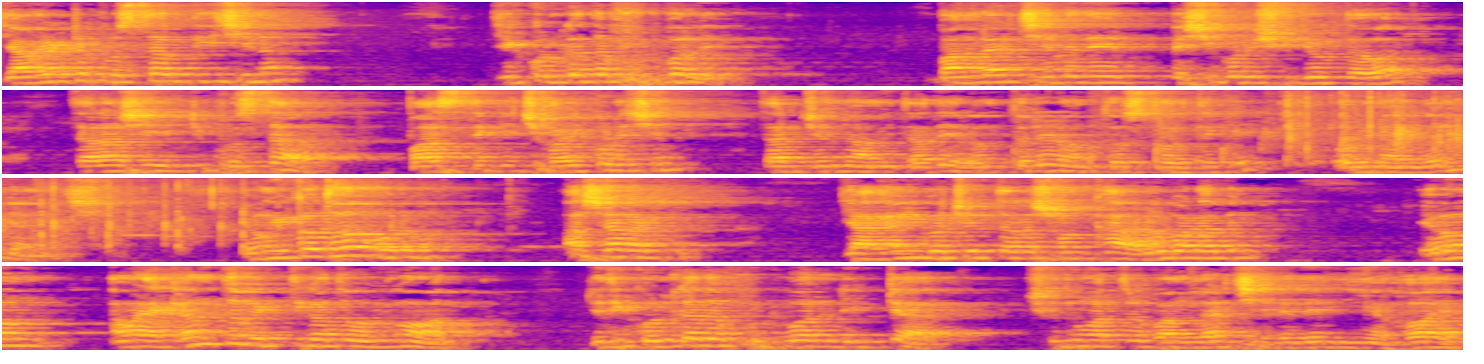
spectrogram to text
যে আমরা একটা প্রস্তাব দিয়েছিলাম যে কলকাতা ফুটবলে বাংলার ছেলেদের বেশি করে সুযোগ দেওয়া তারা সেই একটি প্রস্তাব পাঁচ থেকে ছয় করেছেন। তার জন্য আমি তাদের অন্তরের অন্তঃস্থল থেকে অভিনন্দন জানাচ্ছি। এবং এই কথাও বলব, আশা রাখব যে আগামী বছর তারা সংখ্যা আরও বাড়াবে এবং আমার একান্ত ব্যক্তিগত অভিমত, যদি কলকাতা ফুটবল লিগটা শুধুমাত্র বাংলার ছেলেদের নিয়ে হয়,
